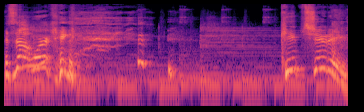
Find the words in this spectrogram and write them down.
It's not working. Keep shooting.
